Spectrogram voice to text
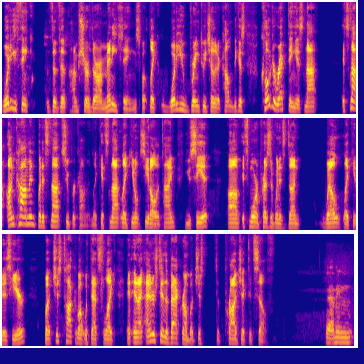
What do you think the, the I'm sure there are many things, but like what do you bring to each other to come? Because co-directing is not it's not uncommon, but it's not super common. Like it's not like you don't see it all the time. You see it. Um, it's more impressive when it's done well, like it is here. But just talk about what that's like. And, and I, I understand the background, but just the project itself. Yeah, I mean,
